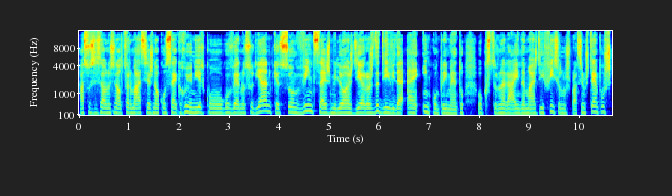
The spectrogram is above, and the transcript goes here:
A Associação Nacional de Farmácias não consegue reunir com o governo açoriano, que assume 26 milhões de euros de dívida em incumprimento, o que se tornará ainda mais difícil nos próximos tempos,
